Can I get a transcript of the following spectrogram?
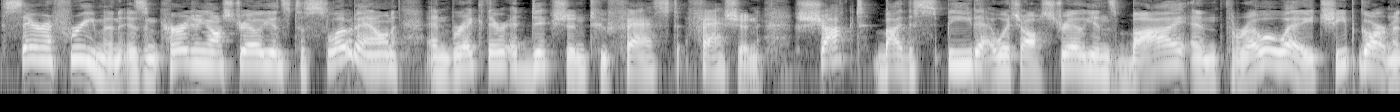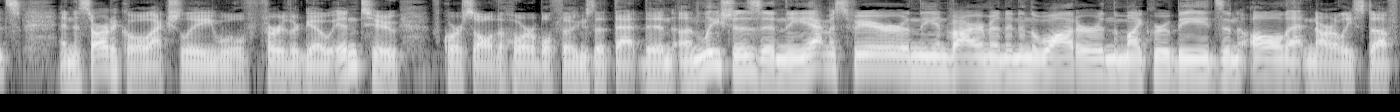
Sarah Freeman is encouraging Australians to slow down and break their addiction to fast fashion. Shocked by the speed at which Australians buy and throw away cheap garments, and this article actually will further go into, of course, all the horrible things that that then unleashes in the atmosphere and the environment and in the water and the microbeads and all that gnarly stuff.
